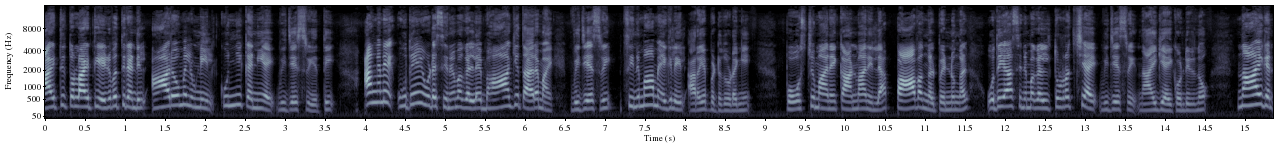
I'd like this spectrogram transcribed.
ആയിരത്തി തൊള്ളായിരത്തി എഴുപത്തിരണ്ടിൽ ആരോമൽ ഉണ്ണിയിൽ കുഞ്ഞിക്കന്നിയായി വിജയശ്രീ എത്തി. അങ്ങനെ ഉദയയുടെ സിനിമകളിലെ ഭാഗ്യതാരമായി വിജയശ്രീ സിനിമാ മേഖലയിൽ അറിയപ്പെട്ടു തുടങ്ങി. പോസ്റ്റുമാനെ കാണുവാനില്ല പാവങ്ങൾ പെണ്ണുങ്ങൾ. ഉദയ സിനിമകളിൽ തുടർച്ചയായി വിജയശ്രീ നായികയായിക്കൊണ്ടിരുന്നു. നായകൻ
